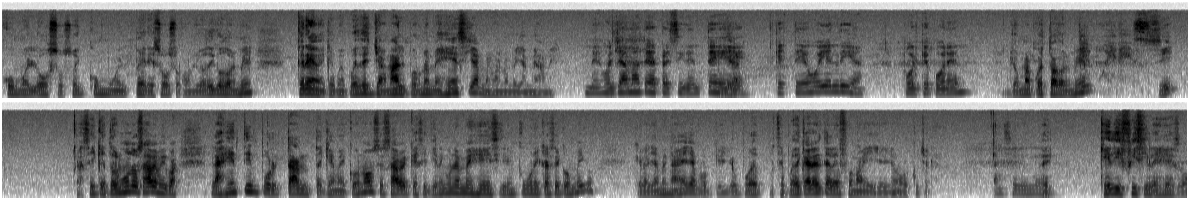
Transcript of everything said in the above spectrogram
como el oso, soy como el perezoso. Cuando yo digo dormir, créeme que me puedes llamar por una emergencia, mejor no me llames a mí. Mejor llámate al presidente que esté hoy en día, porque por él... Yo me acuesto a dormir. Sí. Así que todo el mundo sabe, mi La gente importante que me conoce sabe que si tienen una emergencia, tienen que comunicarse conmigo, que la llamen a ella porque yo puedo, se puede caer el teléfono ahí y yo, no voy a escuchar. Así mismo. qué difícil es eso,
